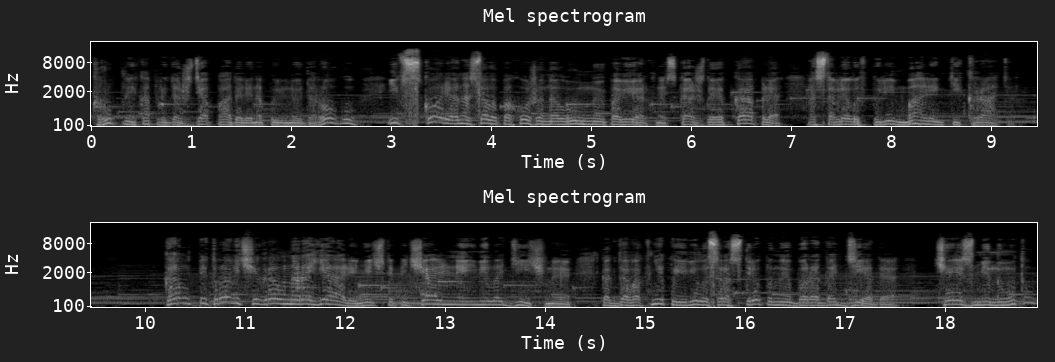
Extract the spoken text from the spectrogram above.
Крупные капли дождя падали на пыльную дорогу, и вскоре она стала похожа на лунную поверхность. Каждая капля оставляла в пыли маленький кратер. Карл Петрович играл на рояле, нечто печальное и мелодичное, когда в окне появилась растрепанная борода деда. Через минуту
